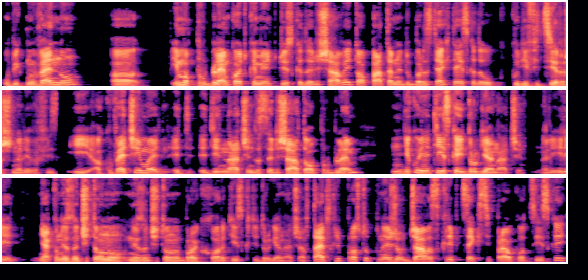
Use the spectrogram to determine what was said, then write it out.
обикновено а, има проблем, който комьюнитито иска да решава и то патърн е добър за тях и те искат да го кодифицираш нали, в език. И ако вече има ед, ед, един начин да се решава този проблем, никой не ти иска и другия начин. Нали? Или някакво незначително, незначително бройка хора ти искат и другия начин. А в TypeScript просто, понеже от JavaScript всеки си прави каквото си иска и,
